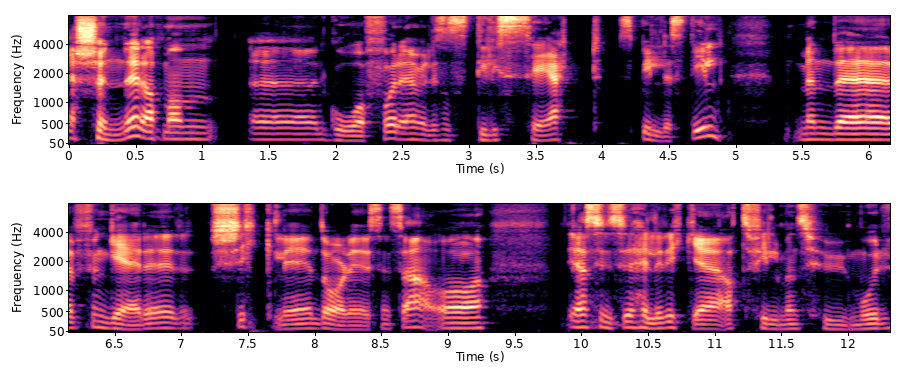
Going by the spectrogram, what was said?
Jeg skjønner at man uh, går for en veldig sånn stilisert spillestil, men det fungerer skikkelig dårlig, syns jeg. Og jeg syns heller ikke at filmens humor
